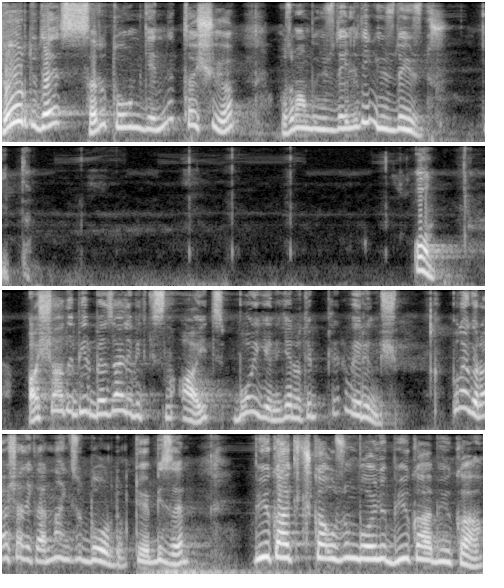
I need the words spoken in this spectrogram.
Dördü de sarı tohum genini taşıyor. O zaman bu %50 değil %100'dür. Gitti. 10. Aşağıda bir bezelye bitkisine ait boy geni genotipleri verilmiş. Buna göre aşağıdakilerden hangisi doğrudur diyor bize. Büyük A küçük A uzun boylu, büyük A büyük A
